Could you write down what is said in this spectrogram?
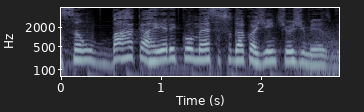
promoção barra carreira e começa a estudar com a gente hoje mesmo.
